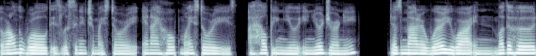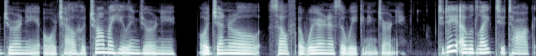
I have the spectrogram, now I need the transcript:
around the world is listening to my story, and I hope my stories are helping you in your journey. Doesn't matter where you are in motherhood journey or childhood trauma healing journey or general self awareness awakening journey. Today, I would like to talk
